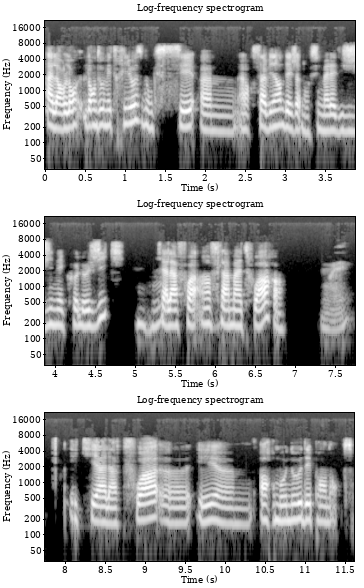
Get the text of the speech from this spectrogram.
Alors l'endométriose, donc c'est, euh, alors ça vient déjà, donc c'est une maladie gynécologique mmh qui est à la fois inflammatoire, ouais et qui à la fois euh, est euh, hormonodépendante.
